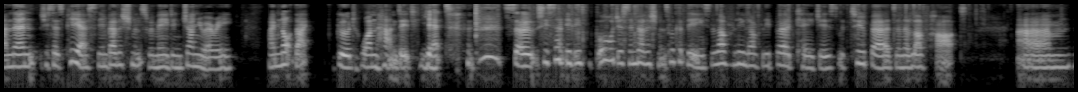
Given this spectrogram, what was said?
And then she says, P.S. The embellishments were made in January. I'm not that good one-handed yet. so she sent me these gorgeous embellishments. Look at these lovely, lovely bird cages with two birds and a love heart. Um,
